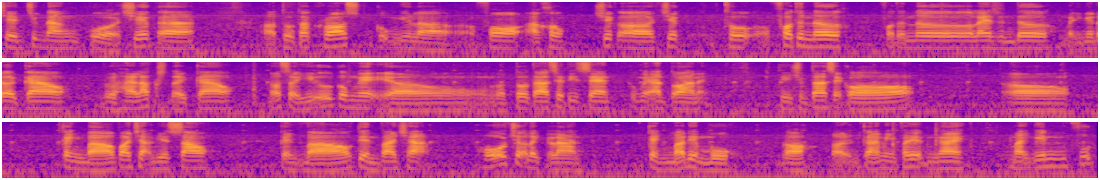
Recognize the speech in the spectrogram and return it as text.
trên chức năng của chiếc uh, Toyota Cross cũng như là Ford à không chiếc uh, chiếc Fortuner Fortuner Legender những cái đời cao rồi Hilux đời cao. Nó sở hữu công nghệ uh, Toyota Citizen công nghệ an toàn đấy thì chúng ta sẽ có uh, cảnh báo va chạm phía sau cảnh báo tiền va chạm hỗ trợ lệch làn cảnh báo điểm mù. Đó là những cái mình phát hiện ngay. Mà cái phút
